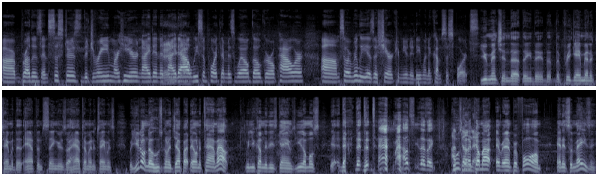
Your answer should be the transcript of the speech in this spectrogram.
our brothers and sisters. The Dream are here night in and there night out. We support them as well. Go Girl Power. Um, so it really is a shared community when it comes to sports. You mentioned the the, the, the, the pregame entertainment, the anthem singers or halftime entertainments, but you don't know who's going to jump out there on the timeout when you come to these games. You almost the, the, the timeouts. That's like who's going to come out and, and perform, and it's amazing.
